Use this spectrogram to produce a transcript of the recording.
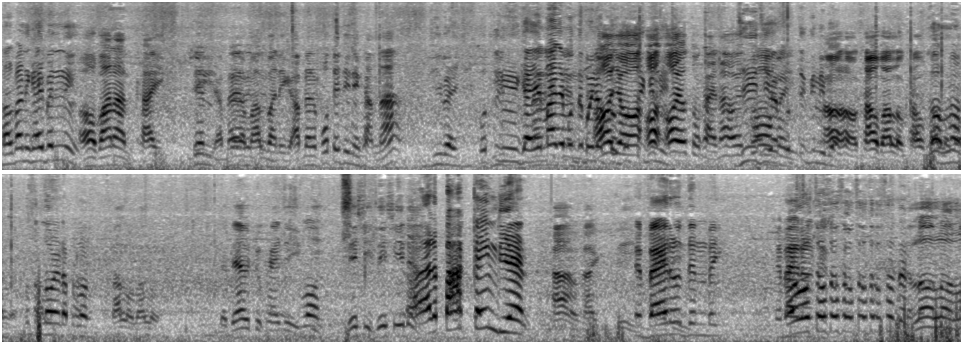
মাল পানি খাইবেন নি ও বানান খাই। দেন, আপনারা দেন, মাল দেন। পানি আপনারা প্রতিদিনই খান না? জি ভাই জি প্রতিদিন গায়ে মাঝে মধ্যে বইনা ওই যে, ও- ও- ওই তো খায় না জি জি ও ভাই। প্রত্যেকদিনই হ্যাঁ, হ্যাঁ, খাও ভালো খাও ভালো, ভালো। ভালো তা দেও একটু খাই দেই। দেশি দেশি এটা? আরে পাক্কা ইন্ডিয়ান খাও দেই। এ বাইরেও দেন ভাই। এ ও তো তো তো তো তো ল ল ল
